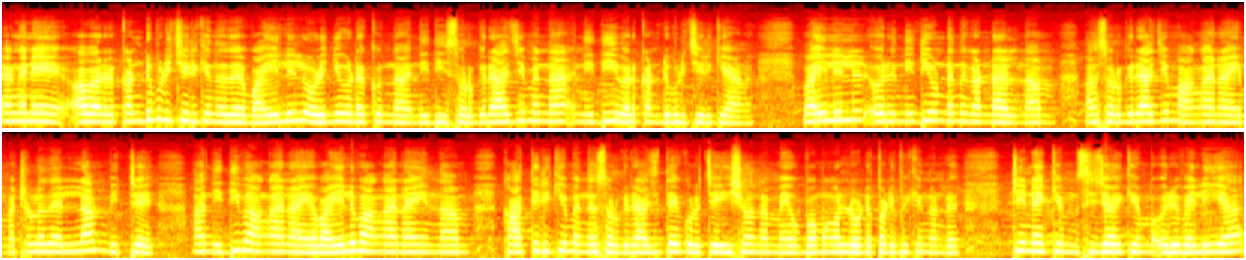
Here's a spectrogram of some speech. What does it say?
അങ്ങനെ അവർ കണ്ടുപിടിച്ചിരിക്കുന്നത് വയലിൽ ഒളിഞ്ഞു കിടക്കുന്ന നിധി സ്വർഗരാജ്യമെന്ന നിധി ഇവർ കണ്ടുപിടിച്ചിരിക്കുകയാണ്. വയലിൽ ഒരു നിധി ഉണ്ടെന്ന് കണ്ടാൽ നാം ആ സ്വർഗരാജ്യം വാങ്ങാനായി മറ്റുള്ളതെല്ലാം വിറ്റ് ആ നിധി വാങ്ങാനായി വയൽ വാങ്ങാനായി നാം കാത്തിരിക്കുമെന്ന് സ്വർഗരാജ്യത്തെക്കുറിച്ച് ഈശോ നമ്മെ ഉപമകളിലൂടെ പഠിപ്പിക്കുന്നുണ്ട്. ടിനയ്ക്കും സിജോയ്ക്കും ഒരു വലിയ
